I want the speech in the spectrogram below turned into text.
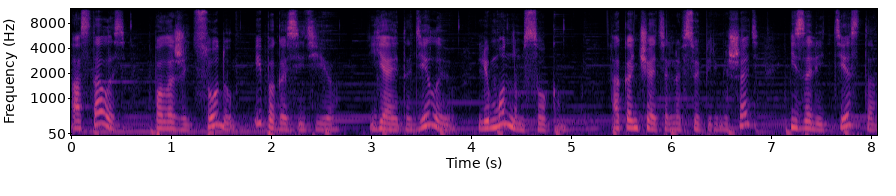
Осталось положить соду и погасить ее. Я это делаю лимонным соком. Окончательно все перемешать и залить тесто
